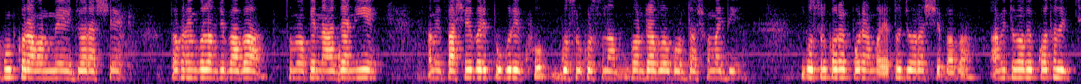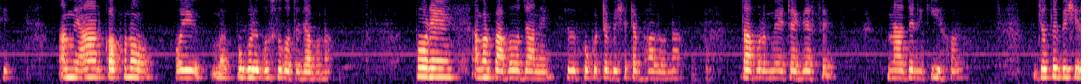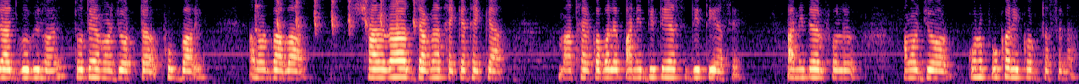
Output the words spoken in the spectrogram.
হুট করে আমার মেয়ে জ্বর আসছে। তখন আমি বললাম যে, বাবা, তোমাকে না জানিয়ে আমি পাশের বাড়ি পুকুরে খুব গোসল করছিলাম, ঘণ্টার পর ঘণ্টা সময় দিয়ে। গোসল করার পরে আমার এত জ্বর আসছে, বাবা, আমি তোমাকে কথা দিচ্ছি। আমি আর কখনো ওই পুকুরে গোসল করতে যাব না। পরে আমার বাবাও জানে যে ওই পুকুরটা বেশ একটা ভালো না। তারপরে মেয়েটা গেছে, না জানি কি হয়। যত বেশি রাত গভীর হয়, ততই আমার জ্বরটা খুব বাড়ে। আমার বাবা সারা রাত জাগনা থাইকা থাইকা মাথায় কপালে পানি দিতে আসে দিতে আসে। পানি দেওয়ার ফলে আমার জ্বর কোনো প্রকারই কমতেছে না।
